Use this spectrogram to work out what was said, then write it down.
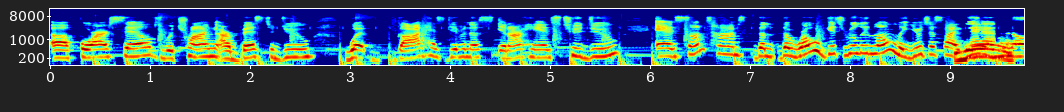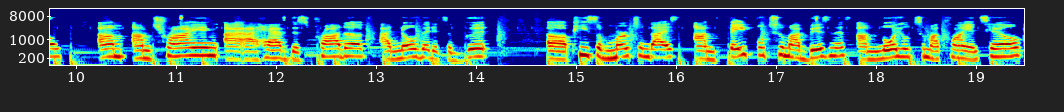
uh, for ourselves. We're trying our best to do what God has given us in our hands to do. And sometimes the, the road gets really lonely. You're just like, yes. you know, I'm, I'm trying. I, I have this product. I know that it's a good uh, piece of merchandise. I'm faithful to my business. I'm loyal to my clientele.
